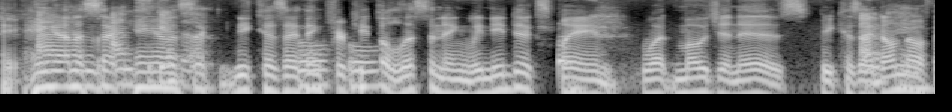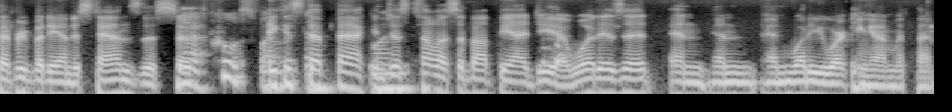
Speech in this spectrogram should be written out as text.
Hey, hang um, on a sec. Hang together, on a sec, because I think for people listening, we need to explain what Mogen is, because I okay. don't know if everybody understands this. So, of course. Take a step back and just tell us about the idea. What is it, and and and what are you working on with that?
